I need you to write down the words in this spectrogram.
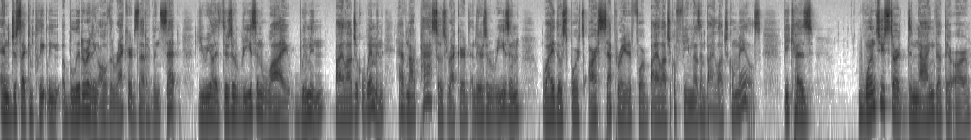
And just like completely obliterating all the records that have been set, you realize there's a reason why women biological women have not passed those records, and there's a reason why those sports are separated for biological females and biological males. Because once you start denying that there are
